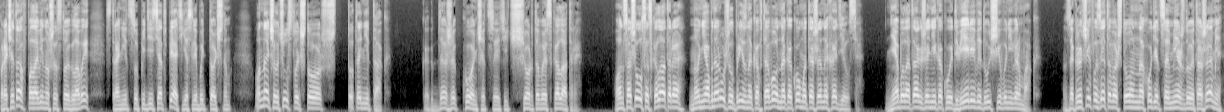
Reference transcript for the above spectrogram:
Прочитав половину шестой главы, страницу 55, если быть точным, он начал чувствовать, что что-то не так. Когда же кончатся эти чёртовы эскалаторы? Он сошел с эскалатора, но не обнаружил признаков того, на каком этаже находился. Не было также никакой двери, ведущей в универмаг. Заключив из этого, что он находится между этажами,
